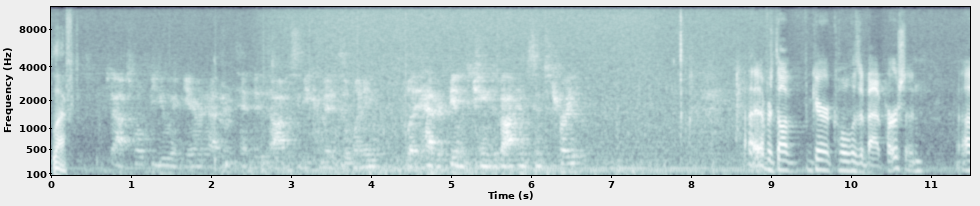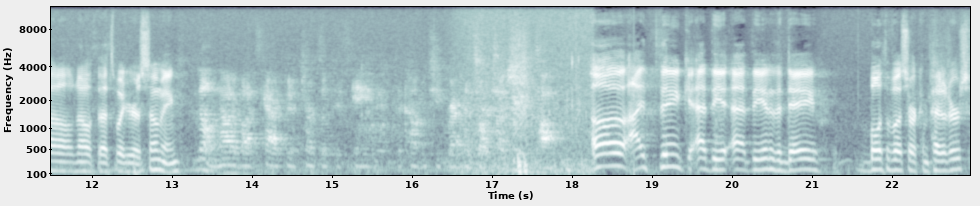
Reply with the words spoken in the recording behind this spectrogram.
left. Josh, both you and Gerrit have intended to obviously be committed to winning, but have your feelings changed about him since trade? I never thought Gerrit Cole was a bad person. I don't know if that's what you're assuming. No, not about his character in terms of his game Uh, I think at the at the end of the day, both of us are competitors,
